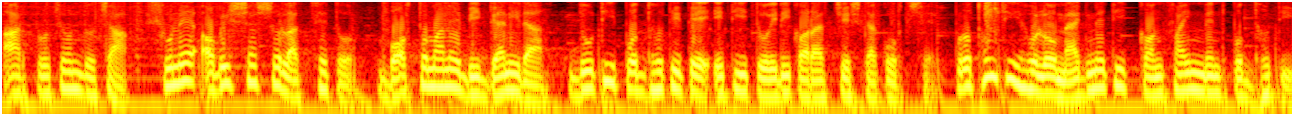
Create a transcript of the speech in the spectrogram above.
আর প্রচণ্ড চাপ। শুনে অবিশ্বাস্য লাগছে তো, বর্তমানে বিজ্ঞানীরা দুটি পদ্ধতিতে এটি তৈরি করার চেষ্টা করছে। প্রথমটি হল ম্যাগনেটিক কনফাইনমেন্ট পদ্ধতি।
